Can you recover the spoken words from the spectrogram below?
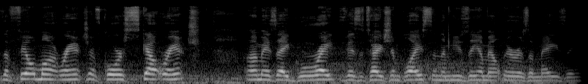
The Philmont Ranch, of course, Scout Ranch, um, is a great visitation place, and the museum out there is amazing.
